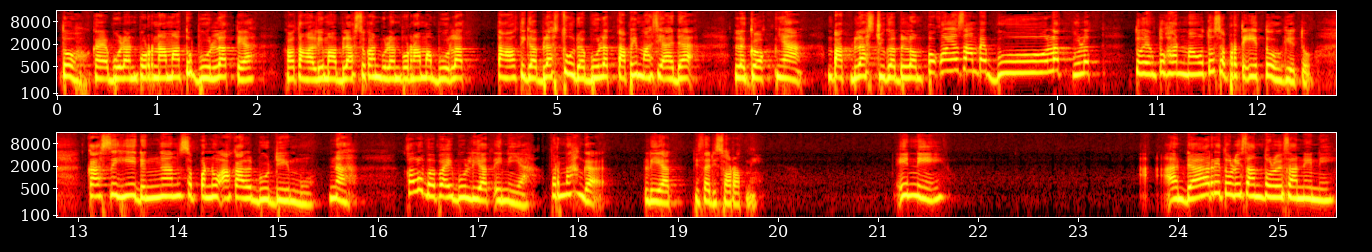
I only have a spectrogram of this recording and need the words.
Tuh kayak bulan purnama tuh bulat ya. Kalau tanggal 15 tuh kan bulan purnama bulat. Tanggal 13 tuh udah bulat tapi masih ada legoknya. 14 juga belum. Pokoknya sampai bulat-bulat. Tuh yang Tuhan mau tuh seperti itu gitu. Kasihi dengan sepenuh akal budimu. Nah kalau Bapak Ibu lihat ini ya. Pernah nggak lihat bisa disorot nih? Ini dari tulisan-tulisan ini,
